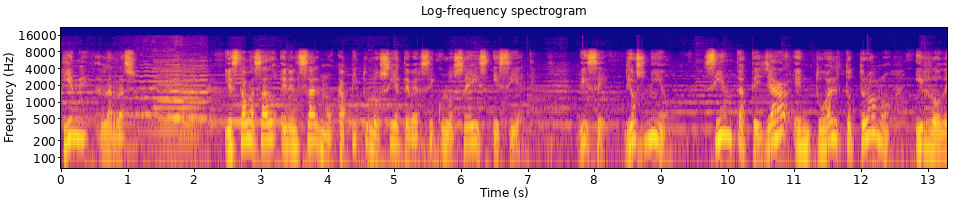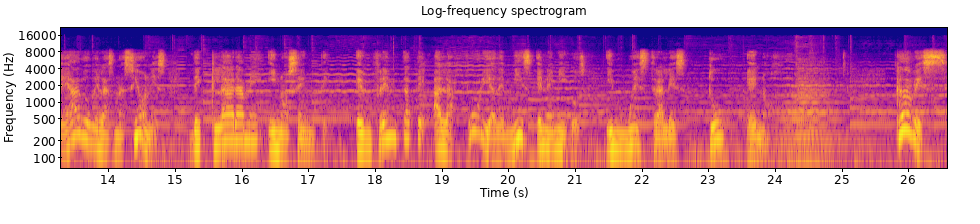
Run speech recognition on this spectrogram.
Tiene la razón. Y está basado en el Salmo capítulo 7 versículos 6 y 7. Dice, Dios mío, siéntate ya en tu alto trono y rodeado de las naciones, declárame inocente enfréntate a la furia de mis enemigos y muéstrales tu enojo. Cada vez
